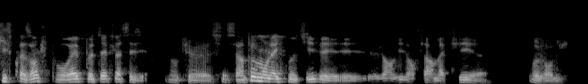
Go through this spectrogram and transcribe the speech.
qui se présente, je pourrais peut-être la saisir. Donc euh, c'est un peu mon leitmotiv et, j'ai envie d'en faire ma clé euh, aujourd'hui.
